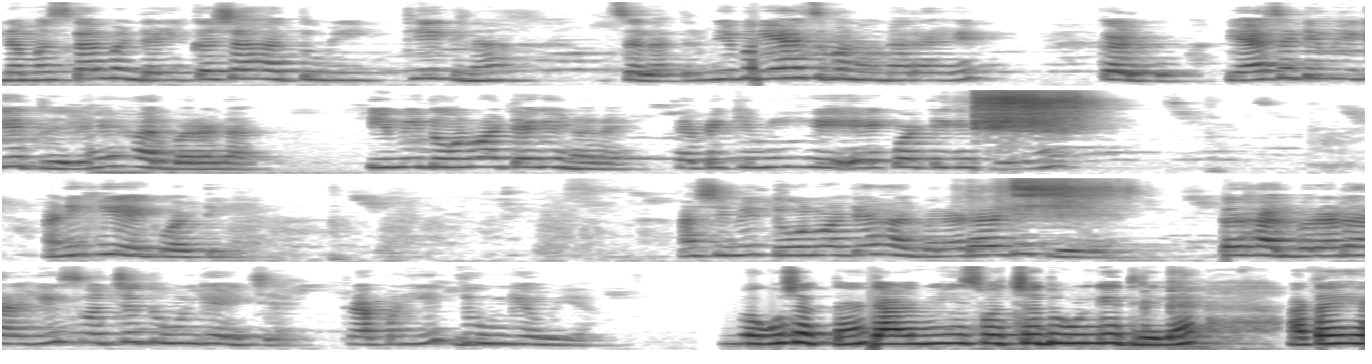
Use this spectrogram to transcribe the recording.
नमस्कार मंडळी कशा आहात तुम्ही? ठीक ना? चला तर मी मी आज बनवणार आहे कडकू. यासाठी मी घेतलेले आहे हरभरा डाळ. ही मी दोन वाट्या घेणार आहे. त्यापैकी मी ही एक वाटी घेतलेली आहे. आणि ही एक वाटी. अशी मी दोन वाट्या हरभरा डाळ घेतलेली आहे. तर हरभरा डाळ ही स्वच्छ धुवून घ्यायची आहे. तर आपण ही धुवून घेऊया. बघू शकता डाळ मी ही स्वच्छ धुवून घेतलेली आहे. आता हे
